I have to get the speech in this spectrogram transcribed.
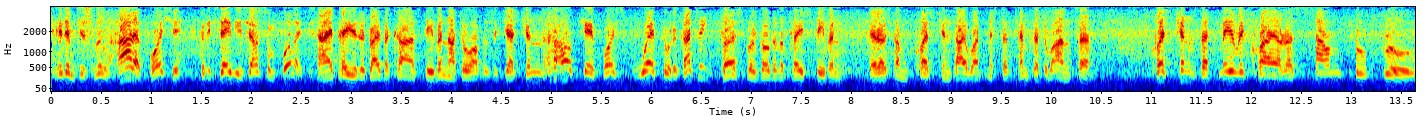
You hit him just a little harder, boss. You could have saved yourself some bullets. I pay you to drive the car, Stephen, not to offer suggestions. Okay, boss. Where to? The country? First, we'll go to the place, Stephen. There are some questions I want Mr. Templar to answer. Questions that may require a soundproof room.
